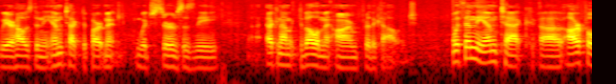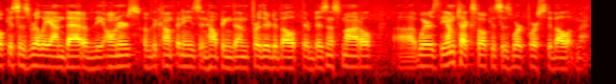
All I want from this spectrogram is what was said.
We are housed in the M-TEC department, which serves as the economic development arm for the college. Within the M-TEC, uh, our focus is really on that of the owners of the companies and helping them further develop their business model, uh, whereas the M-TEC's focus is workforce development.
